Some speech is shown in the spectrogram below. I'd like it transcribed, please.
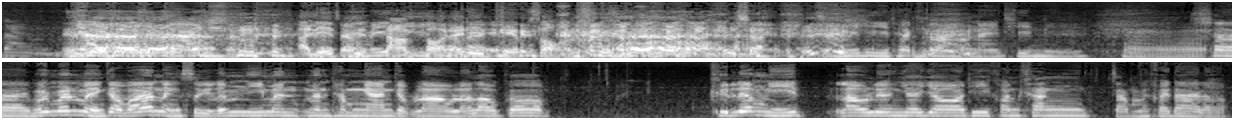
จัง อยากรู้จัง อันนี้จะติดไม่ตามดีต่อได้ที่เท่าไหร่เทปสอง ใช่ จะไม่ดีถ้ากล่าวในที่นี้อ่าใช่ มันมันเหมือนกับว่าหนังสือเล่มนี้มันมันทำงานกับเราแล้วเราก็ คือเรื่องนี้เล่าเรื่องย่อๆที่ค่อนข้างจำไม่ค่อยได้แล้วครับ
